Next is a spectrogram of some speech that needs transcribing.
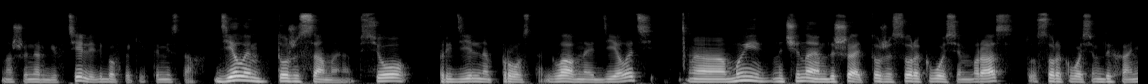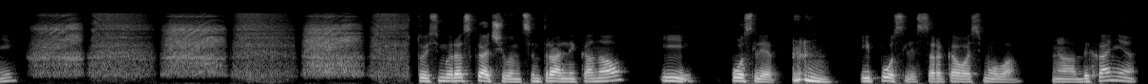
нашу энергию в теле, либо в каких-то местах. Делаем то же самое. Все предельно просто. Главное делать. А, мы начинаем дышать тоже 48 раз, 48 дыханий. То есть мы раскачиваем центральный канал и после, и после 48 а, дыхания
